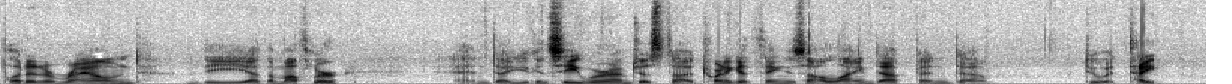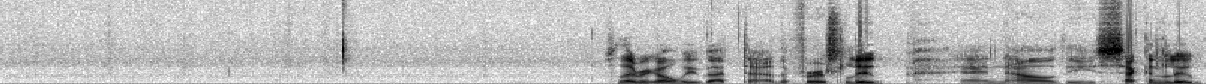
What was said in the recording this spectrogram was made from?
put it around the, uh, the muffler and uh, you can see where I'm just uh, trying to get things all lined up and um, do it tight. So there we go, we've got uh, the first loop and now the second loop.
